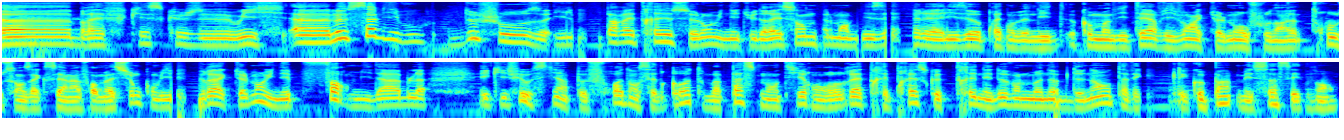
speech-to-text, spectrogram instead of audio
Euh, bref, qu'est-ce que je... Oui, euh, le saviez-vous Deux choses? Il paraîtrait, selon une étude récente tellement biaisée réalisée auprès de commandit- commanditaires vivant actuellement au fond d'un trou sans accès à l'information, qu'on vivrait actuellement une époque formidable et qu'il fait aussi un peu froid dans cette grotte. On va pas se mentir, on regretterait presque traîner devant le monop de Nantes avec les copains, mais ça c'est devant.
